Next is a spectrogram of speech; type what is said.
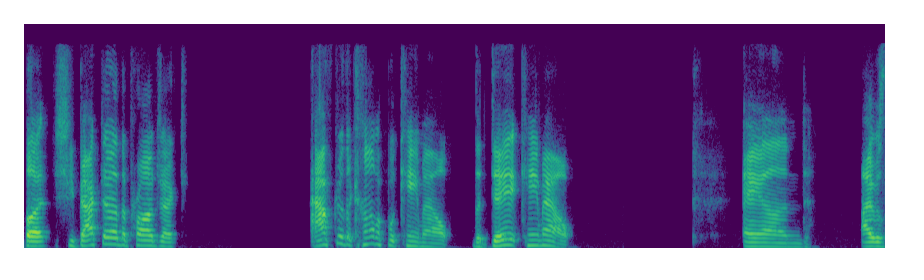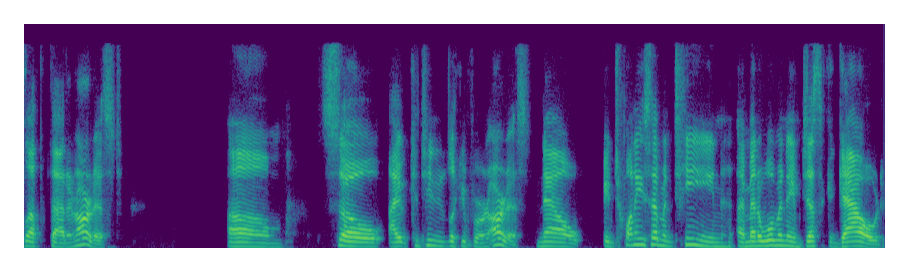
but she backed out of the project after the comic book came out, the day it came out, and I was left without an artist. Um, so I continued looking for an artist. Now, in 2017, I met a woman named Jessica Gowd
